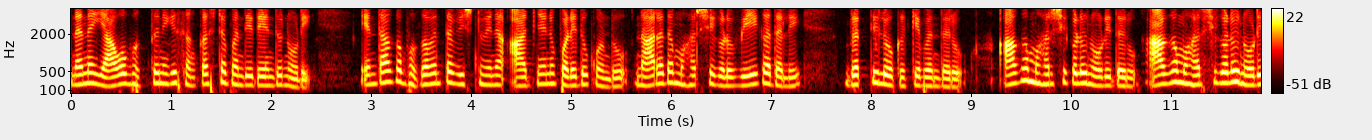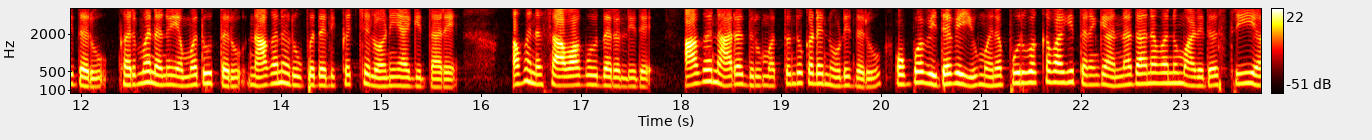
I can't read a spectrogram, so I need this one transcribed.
ನನ್ನ ಯಾವ ಭಕ್ತನಿಗೆ ಸಂಕಷ್ಟ ಬಂದಿದೆ ಎಂದು ನೋಡಿ ಎಂದಾಗ ಭಗವಂತ ವಿಷ್ಣುವಿನ ಆಜ್ಞೆಯನ್ನು ಪಡೆದುಕೊಂಡು ನಾರದ ಮಹರ್ಷಿಗಳು ವೇಗದಲ್ಲಿ ಮೃತ್ಯುಲೋಕಕ್ಕೆ ಬಂದರು. ಆಗ ಮಹರ್ಷಿಗಳು ನೋಡಿದರು, ಆಗ ಮಹರ್ಷಿಗಳು ನೋಡಿದರು ಕರ್ಮನನು ಯಮದೂತರು ನಾಗನ ರೂಪದಲ್ಲಿ ಕಚ್ಚಲು ಅಣಿಯಾಗಿದ್ದಾರೆ ಅವನ ಸಾವಾಗುವುದರಲ್ಲಿದೆ. ಆಗ ನಾರದರು ಮತ್ತೊಂದು ಕಡೆ ನೋಡಿದರು, ಒಬ್ಬ ವಿಧವೆಯು ಮನಪೂರ್ವಕವಾಗಿ ತನಗೆ ಅನ್ನದಾನವನ್ನು ಮಾಡಿದ ಸ್ತ್ರೀಯ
